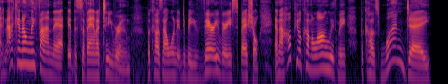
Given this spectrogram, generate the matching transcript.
And I can only find that at the Savannah Tea Room because I want it to be very, very special. And I hope you'll come along with me because one day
